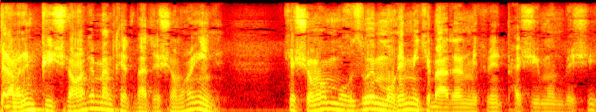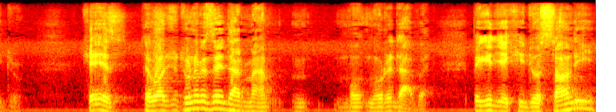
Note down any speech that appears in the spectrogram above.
بنابراین پیشنهاد من خدمت شما اینه که شما موضوع مهمی که بعدا می‌تونید پشیمون بشید رو که ازدواجتون رو بذارید در مورد اول. بگید یکی دو سالی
